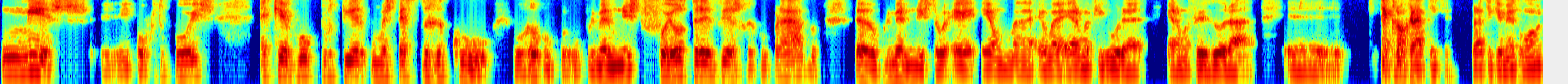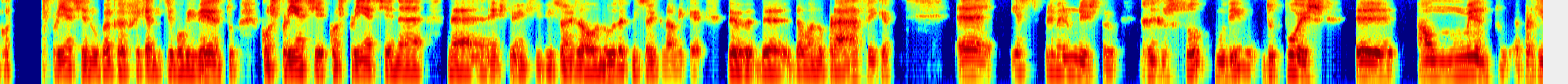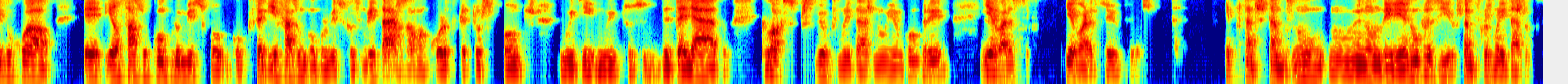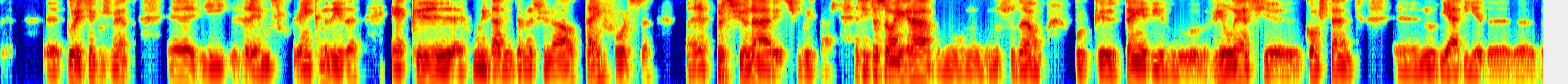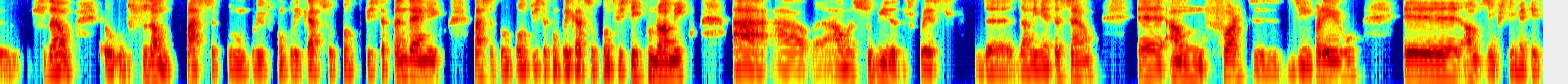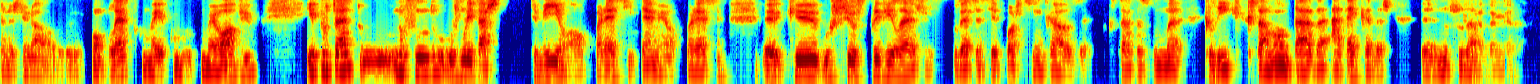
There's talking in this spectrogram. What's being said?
um mês e pouco depois acabou por ter uma espécie de recuo. O, o, o primeiro-ministro foi outra vez recuperado. Uh, o primeiro-ministro é, é, uma, é uma, era uma figura, era uma figura uh, tecnocrática, praticamente, um homem com experiência no Banco Africano de Desenvolvimento, com experiência, com experiência na, na, em instituições da ONU, da Comissão Económica de, de, da ONU para a África. Uh, esse primeiro-ministro regressou, como digo, depois há um momento a partir do qual eh, ele faz o compromisso com, com portanto, faz um compromisso com os militares, há um acordo de 14 pontos muito, muito detalhado, que logo se percebeu que os militares não iam cumprir, e agora, e agora saiu de vez. E, portanto, estamos num, num, eu não diria num vazio, estamos com os militares no poder. Uh, pura e simplesmente, uh, e veremos em que medida é que a comunidade internacional tem força para pressionar esses militares. A situação é grave no, no, no Sudão, porque tem havido violência constante eh, no dia a dia do Sudão. O Sudão passa por um período complicado sob o ponto de vista pandémico, passa por um ponto de vista complicado sob o ponto de vista económico, há, há, há uma subida dos preços da, alimentação, eh, há um forte desemprego, eh, há um desinvestimento internacional completo, como é, como, como é óbvio, e, portanto, no fundo, os militares temiam, ao que parece, e temem, ao que parece, eh, que os seus privilégios pudessem ser postos em causa, porque trata-se de uma clique que está montada há décadas eh, no Sudão.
